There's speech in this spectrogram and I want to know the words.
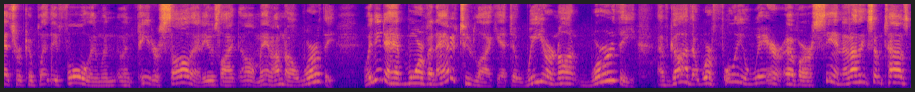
nets were completely full and when, when peter saw that he was like oh man i'm not worthy. We need to have more of an attitude like that that we are not worthy of god that we're fully aware of our sin. And i think sometimes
